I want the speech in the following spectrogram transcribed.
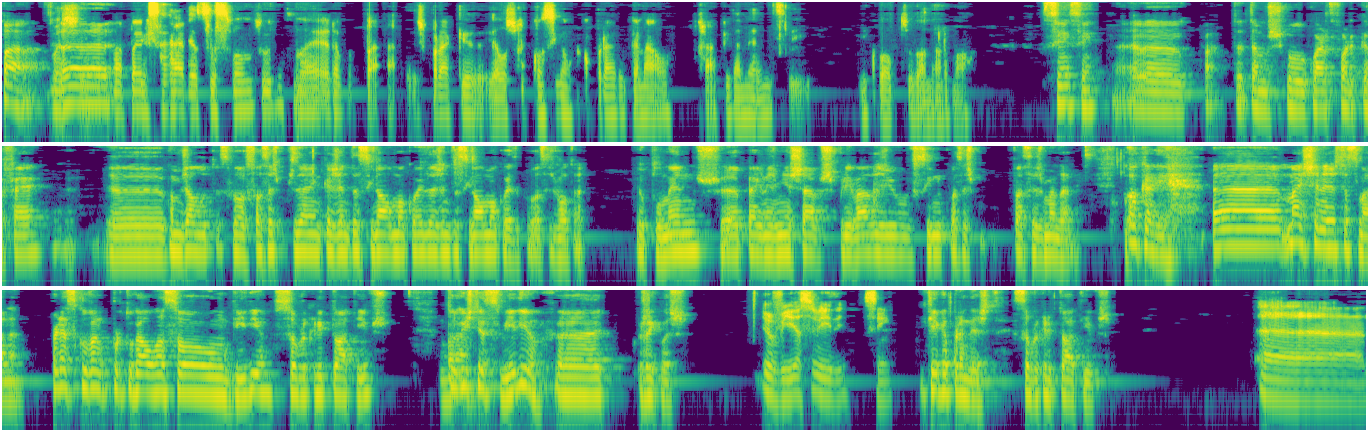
Pá, Mas eh, para encerrar esse assunto, não é? era pá, esperar que eles consigam recuperar o canal rapidamente e, e que volte tudo ao normal. sim, sim. Pá, t- estamos com o quarto fora de café. Ah, vamos à luta. Se, se vocês precisarem que a gente assine alguma coisa, a gente assina alguma coisa para vocês voltarem. Eu, pelo menos, ah, pego nas minhas chaves privadas e o que vocês, que vocês mandarem. Ok. Mais cenas esta semana. Parece que o Banco de Portugal lançou um vídeo sobre criptoativos. Tu viste esse vídeo, uh, Riclas? Eu vi esse vídeo, sim. E o que é que aprendeste sobre criptoativos? É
